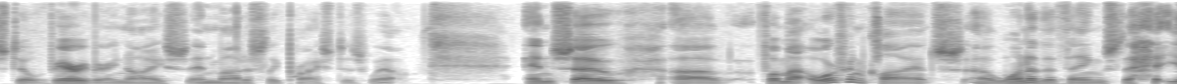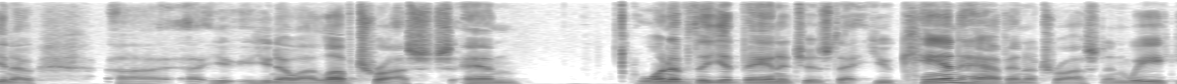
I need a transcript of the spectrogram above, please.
still very very nice and modestly priced as well. And so, uh, for my orphan clients, uh, one of the things that you know, uh, you you know, I love trusts, and one of the advantages that you can have in a trust, and we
